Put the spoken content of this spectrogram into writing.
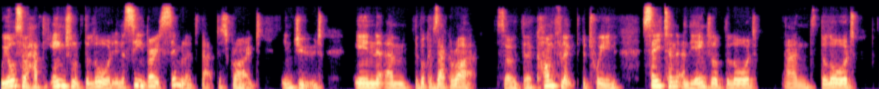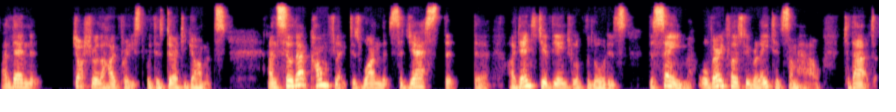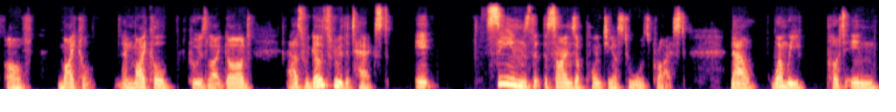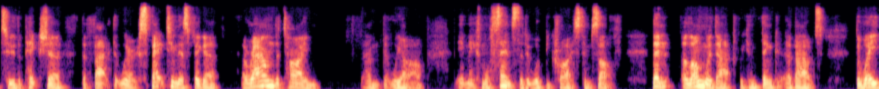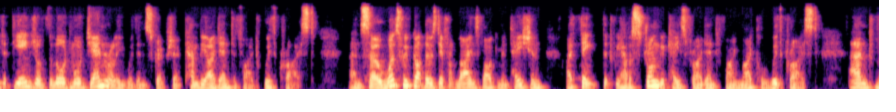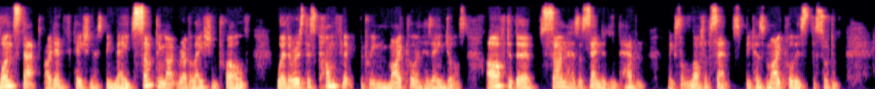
We also have the angel of the Lord in a scene very similar to that described in Jude in um, the book of Zechariah. So, the conflict between Satan and the angel of the Lord and the Lord, and then Joshua the high priest with his dirty garments. And so that conflict is one that suggests that the identity of the angel of the Lord is the same or very closely related somehow to that of Michael. And Michael, who is like God, as we go through the text, it seems that the signs are pointing us towards Christ. Now, when we put into the picture the fact that we're expecting this figure around the time um, that we are, it makes more sense that it would be Christ himself. Then, along with that, we can think about the way that the angel of the Lord, more generally within Scripture, can be identified with Christ. And so, once we've got those different lines of argumentation, I think that we have a stronger case for identifying Michael with Christ. And once that identification has been made, something like Revelation 12 where there is this conflict between Michael and his angels after the Son has ascended into heaven makes a lot of sense because Michael is the sort of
